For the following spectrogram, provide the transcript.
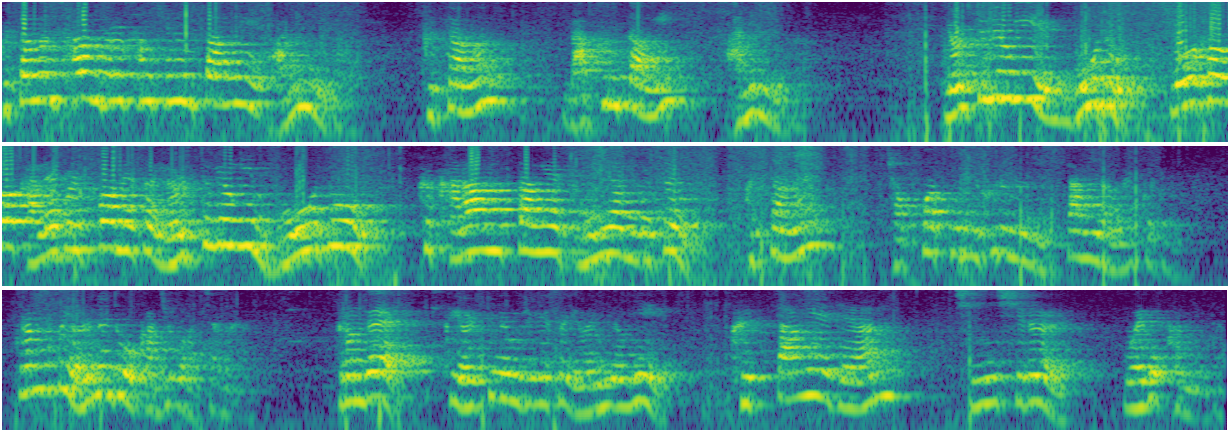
그 땅은 사람들을 삼키는 땅이 아닙니다. 그 땅은 나쁜 땅이 아닙니다. 12명이 모두 여사와 갈렙을 포함해서 12명이 모두 그 가나안 땅에 동의한 것은 그 땅은 적과 꿀이 흐르는 땅이라고 했거든요. 그러면서 그 열매도 가지고 왔잖아요. 그런데 그 12명 중에서 10명이 그 땅에 대한 진실을 왜곡합니다.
